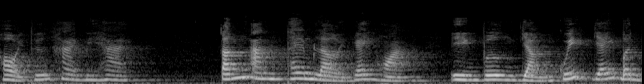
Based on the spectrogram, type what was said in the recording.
Hồi thứ 22 Tấn Anh thêm lời gây họa, Yên Vương giận quyết giấy binh.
